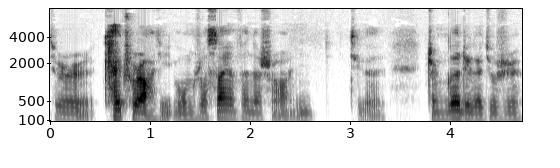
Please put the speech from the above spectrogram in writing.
就是开春啊，就我们说三月份的时候，你这个整个这个就是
